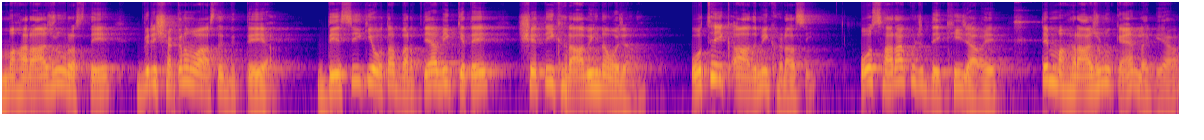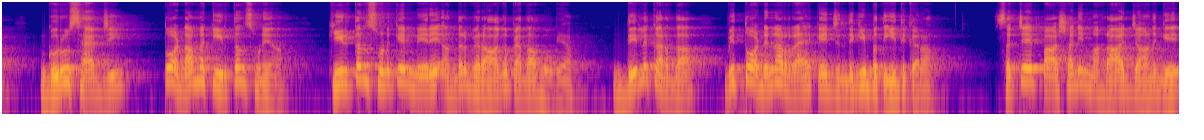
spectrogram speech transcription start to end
ਮਹਾਰਾਜ ਨੂੰ ਰਸਤੇ ਵਿੱਚ ਛਕਣ ਵਾਸਤੇ ਦਿੱਤੇ ਆ। ਦੇਸੀ ਘਿਓ ਤਾਂ ਵਰਤਿਆ ਵੀ ਕਿਤੇ ਛੇਤੀ ਖਰਾਬ ਹੀ ਨਾ ਹੋ ਜਾਣ। ਉੱਥੇ ਇੱਕ ਆਦਮੀ ਖੜਾ ਸੀ। ਉਹ ਸਾਰਾ ਕੁਝ ਦੇਖੀ ਜਾਵੇ ਤੇ ਮਹਾਰਾਜ ਨੂੰ ਕਹਿਣ ਲੱਗਿਆ, ਗੁਰੂ ਸਾਹਿਬ ਜੀ, ਤੁਹਾਡਾ ਮੈਂ ਕੀਰਤਨ ਸੁਣਿਆ। ਕੀਰਤਨ ਸੁਣ ਕੇ ਮੇਰੇ ਅੰਦਰ ਵਿਰਾਗ ਪੈਦਾ ਹੋ ਗਿਆ। ਦਿਲ ਕਰਦਾ ਵੀ ਤੁਹਾਡੇ ਨਾਲ ਰਹਿ ਕੇ ਜ਼ਿੰਦਗੀ ਬਤੀਤ ਕਰਾਂ। ਸੱਚੇ ਪਾਤਸ਼ਾਹ ਜੀ ਮਹਾਰਾਜ ਜਾਣਗੇ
